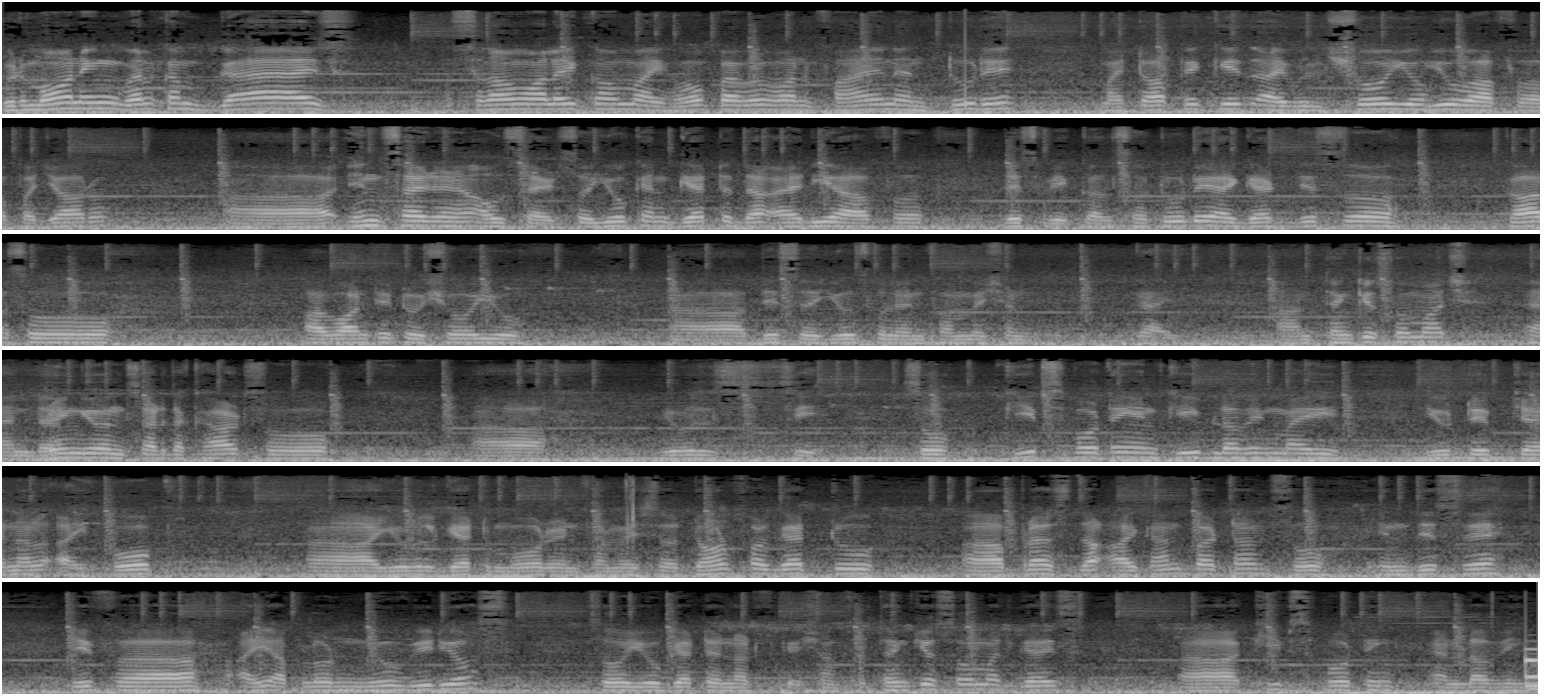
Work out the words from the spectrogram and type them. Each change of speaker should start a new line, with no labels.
good morning welcome guys. Assalamu alaikum i hope everyone fine. And today my topic is i will show you view of uh, pajero uh, inside and outside. So you can get the idea of uh, this vehicle. So today i get this uh, car. So i wanted to show you uh, this uh, useful information guys. And thank you so much. And bring you inside the car. So uh, you will see. So keep supporting and keep loving my youtube channel. I hope uh, you will get more information. So don't forget to uh, press the icon button. So in this way if uh, i upload new videos so you get a notification. So thank you so much guys. Uh, keep supporting and loving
